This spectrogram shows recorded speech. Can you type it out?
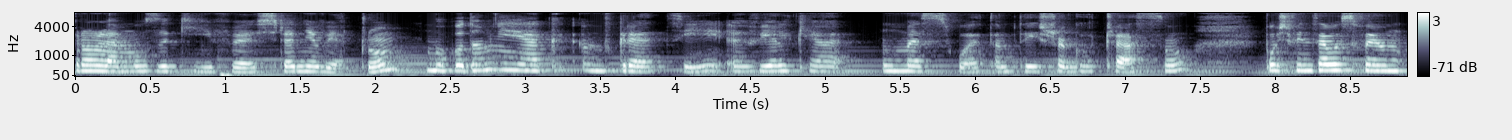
rolę muzyki w średniowieczu, bo podobnie jak w Grecji, wielkie umysły tamtejszego czasu poświęcały swoją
